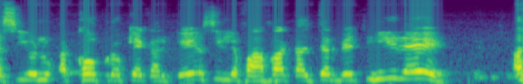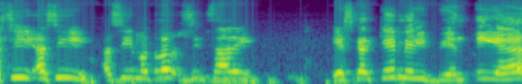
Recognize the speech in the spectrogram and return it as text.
ਅਸੀਂ ਉਹਨੂੰ ਅੱਖੋਂ ਪਰੋਖੇ ਕਰਕੇ ਅਸੀਂ ਲਿਫਾਫਾ ਕਲਚਰ ਵਿੱਚ ਹੀ ਰਹੇ। ਅਸੀਂ ਅਸੀਂ ਅਸੀਂ ਮਤਲਬ ਅਸੀਂ ਸਾਰੇ ਹੀ। ਇਸ ਕਰਕੇ ਮੇਰੀ ਬੇਨਤੀ ਹੈ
